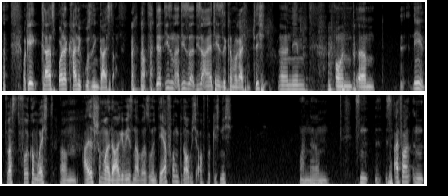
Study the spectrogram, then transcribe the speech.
okay, kleiner Spoiler, keine gruseligen Geister. Ja, der- diesen, diese, diese eine These können wir gleich vom Tisch äh, nehmen. Und ähm, nee, du hast vollkommen recht. Ähm, alles schon mal da gewesen, aber so in der Form glaube ich auch wirklich nicht. Und ähm, ist, ein, ist einfach ein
